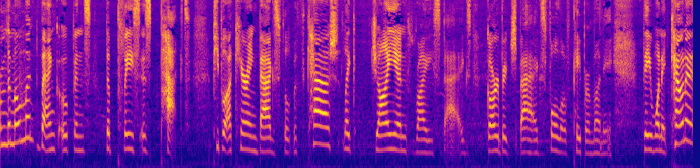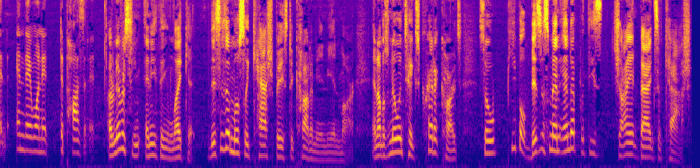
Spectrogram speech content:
From the moment the bank opens, the place is packed. People are carrying bags filled with cash, like giant rice bags, garbage bags full of paper money. They want it counted and they want it deposited. I've never seen anything like it. This is a mostly cash based economy in Myanmar, and almost no one takes credit cards, so people, businessmen, end up with these giant bags of cash.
